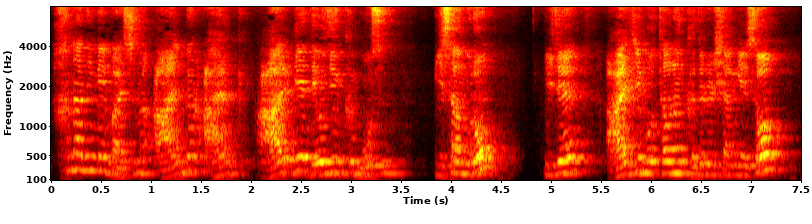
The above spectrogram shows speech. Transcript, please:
하나님의 말씀을 알면 알, 알게 되어진 그 모습 이상으로 이제 알지 못하는 그들을 향해서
